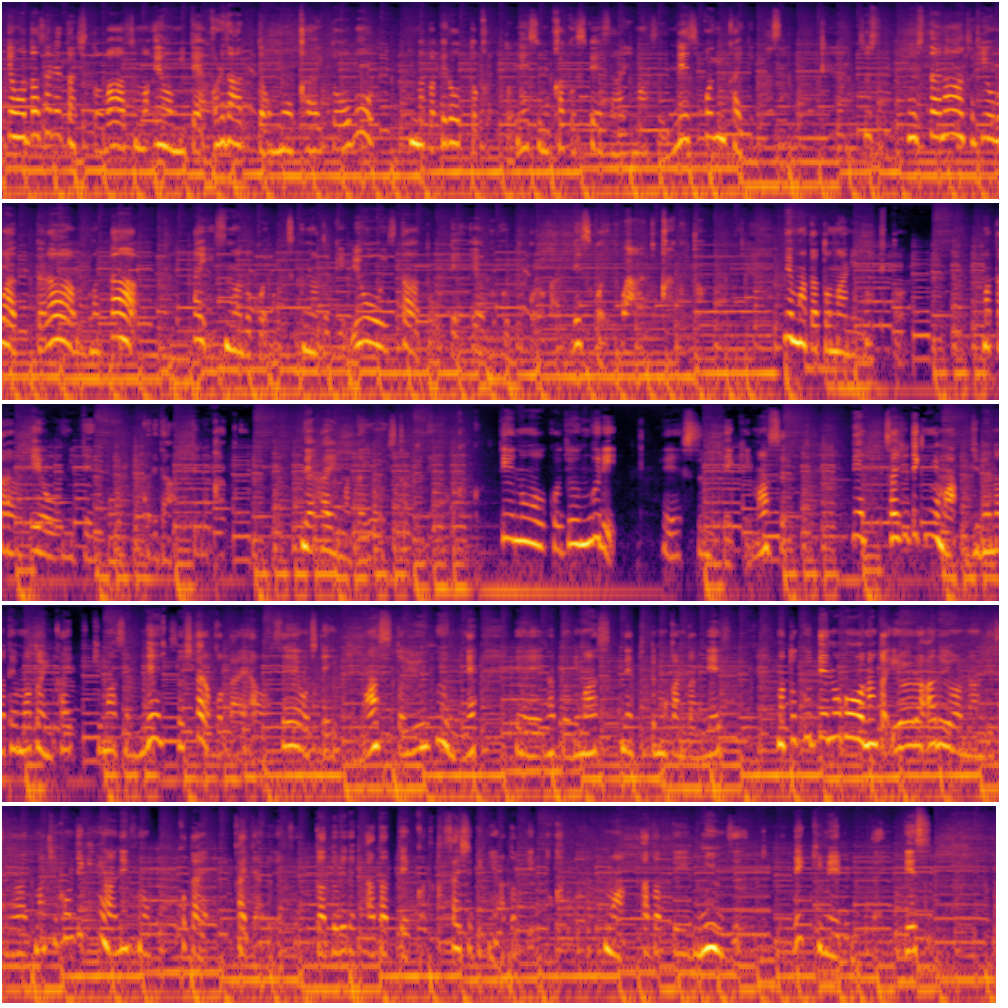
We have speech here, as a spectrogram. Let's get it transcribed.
で、渡された人は、その絵を見て、これだって思う回答を、またペロッと書くとね、その書くスペースありますんで、そこに書いてください。そしたら、書き終わったら、また、はい、砂床に砂時計、用意スタートで絵を描くところがあるんで、そこにわーっと描くと。で、また隣の人、また絵を見て、こう、これだっていうのを描く。で、はい、また用意スタートで絵を描く。っていうのを、こう、じゅんぐりえー、進めていきます。で、最終的には自分の手元に返ってきますんで、そしたら答え合わせをしていきますという風にね、えー、なっております。ね、とても簡単です。まあ、特典の方はなんか色々あるようなんですが、まあ、基本的にはね、この答え書いてあるやつがどれだけ当たっているかとか、最終的に当たっているとか、まあ、当たっている人数で決めるみたいです。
